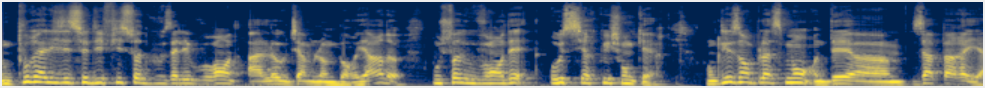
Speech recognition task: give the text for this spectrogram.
Donc pour réaliser ce défi, soit vous allez vous rendre à Lockjam Lumberyard ou soit vous vous rendez au circuit Shonker. Donc les emplacements des euh, appareils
